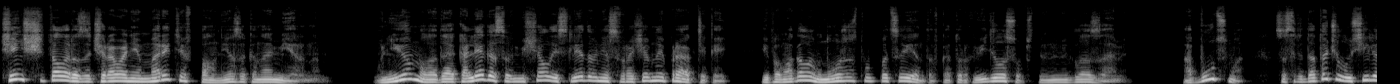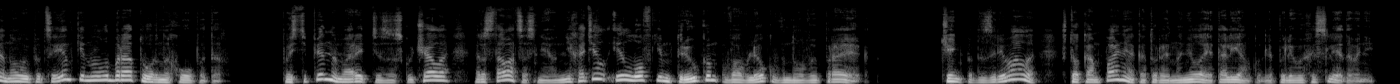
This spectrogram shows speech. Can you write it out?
Чень считала разочарование Маретти вполне закономерным. У нее молодая коллега совмещала исследования с врачебной практикой и помогала множеству пациентов, которых видела собственными глазами. А Буцма сосредоточил усилия новой пациентки на лабораторных опытах. Постепенно Маретти заскучала, расставаться с ней он не хотел и ловким трюком вовлек в новый проект. Чень подозревала, что компания, которая наняла итальянку для полевых исследований,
